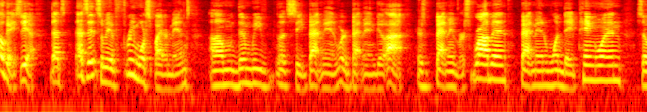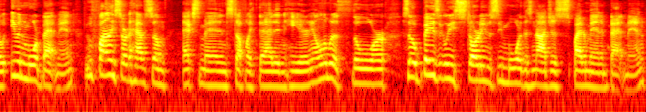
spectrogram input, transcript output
Okay, so yeah, that's that's it. So we have three more Spider-Mans. Um, then we've, let's see, Batman. Where did Batman go? Ah, there's Batman vs. Robin, Batman One Day Penguin. So even more Batman. We finally start to have some X-Men and stuff like that in here. You know, a little bit of Thor. So basically starting to see more that's not just Spider-Man and Batman.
